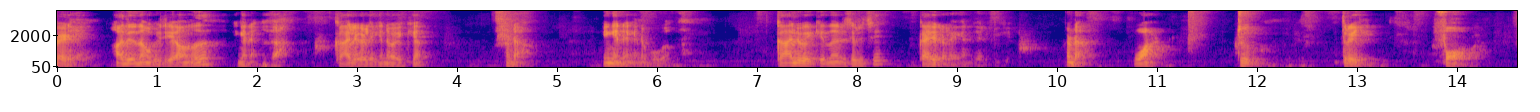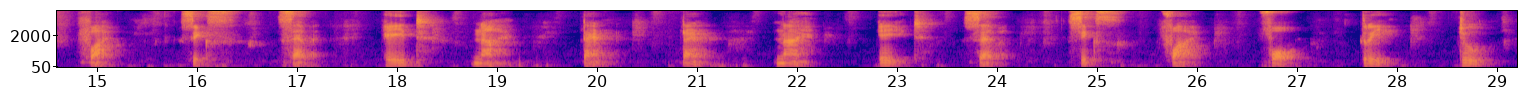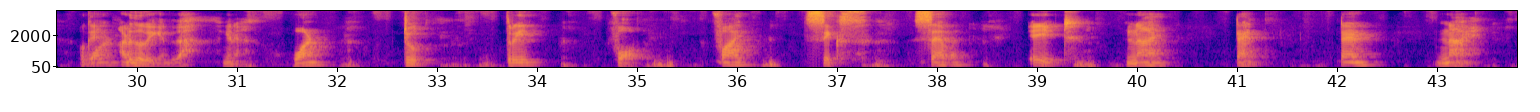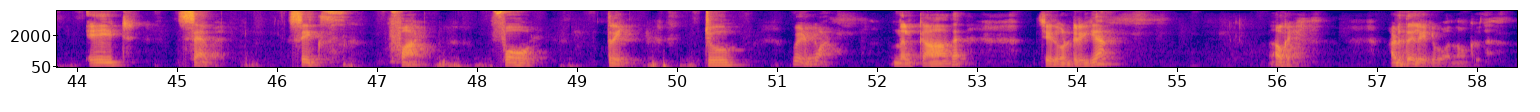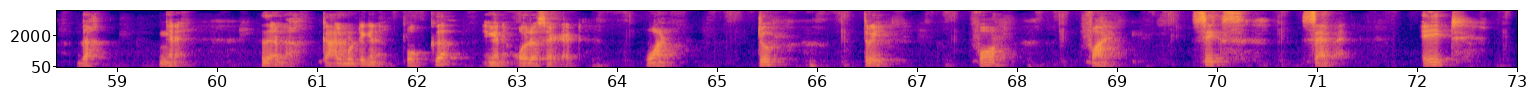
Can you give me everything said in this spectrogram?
Ready ആദ്യം നമുക്ക് ചെയ്യാവുന്നത് ഇങ്ങനെ ഇതാ. കാലുകൾ ഇങ്ങനെ വയ്ക്കുക. കണ്ടോ? ഇങ്ങനെ ഇങ്ങനെ പോവുക. കാൽ വയ്ക്കുന്നതനുസരിച്ച് കൈകളെ ഇങ്ങനെ ചലിപ്പിക്കുക കണ്ടോ? One two three four five six seven eight nine ten ten nine eight seven six five four three two okay അടുത്തത് ഇങ്ങനെ ഇതാ ഇങ്ങനെ. One two three four five six seven eight nine ten ten nine eight seven six five four three two വീണ്ടും one നിൽക്കാതെ ചെയ്തുകൊണ്ടിരിക്കുക. Okay അടുത്തതിലേക്ക് പോകാം നമുക്ക്. ഇതാ ഇങ്ങനെ. ഇത് കണ്ട? കാൽമുട്ടിങ്ങനെ പൊക്കുക. ഇങ്ങനെ ഓരോ സൈഡായിട്ട് one two three four five six seven eight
